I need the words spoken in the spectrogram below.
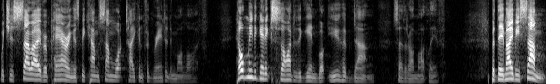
which is so overpowering, has become somewhat taken for granted in my life. Help me to get excited again what you have done so that I might live. But there may be some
